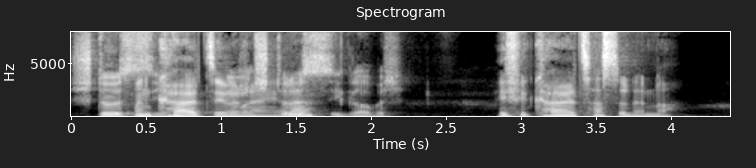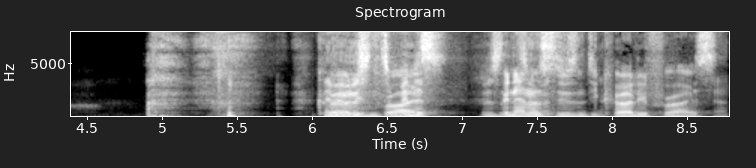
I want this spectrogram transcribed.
stößt man sie. curlt sie Ja, man wahrscheinlich, stößt oder? sie, glaube ich. wie viele Curls hast du denn noch? Ja, Curly wir müssen Fries. zumindest, wir müssen, Wir nennen uns, zumindest, die sind die Curly Fries. Ja.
